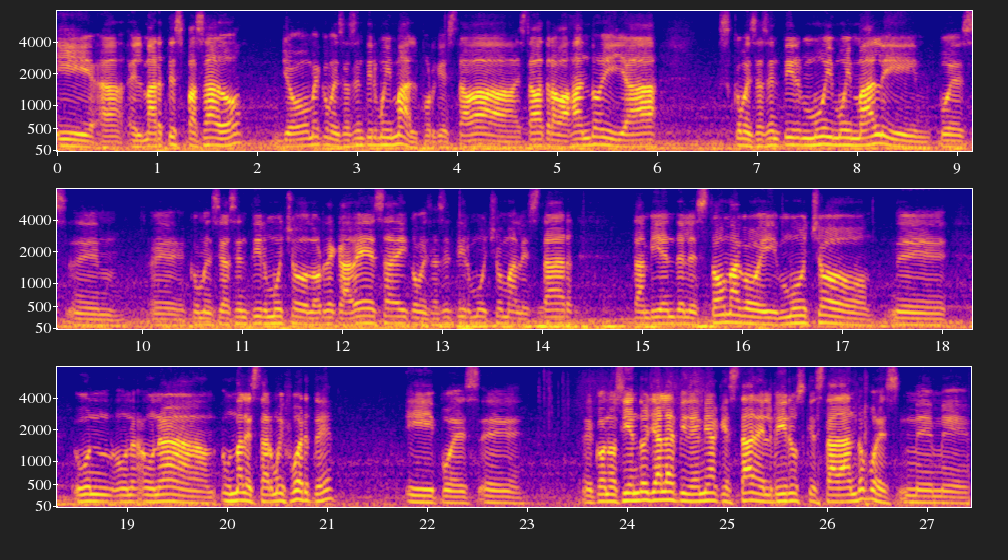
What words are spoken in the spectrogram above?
Y ah, el martes pasado yo me comencé a sentir muy mal porque estaba, estaba trabajando y ya comencé a sentir muy, muy mal y pues em, eh, comencé a sentir mucho dolor de cabeza y comencé a sentir mucho malestar también del estómago y mucho, eh, un, un malestar muy fuerte y pues eh, conociendo ya la epidemia que está, del virus que está dando, pues me, me,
